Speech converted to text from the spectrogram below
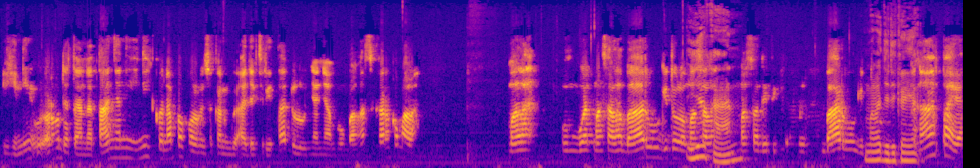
ini orang udah tanda tanya nih ini kenapa kalau misalkan gue ajak cerita dulunya nyambung banget sekarang kok malah malah membuat masalah baru gitu loh iya masalah iya kan? masalah di pikiran baru gitu. Malah jadi kayak kenapa ya?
